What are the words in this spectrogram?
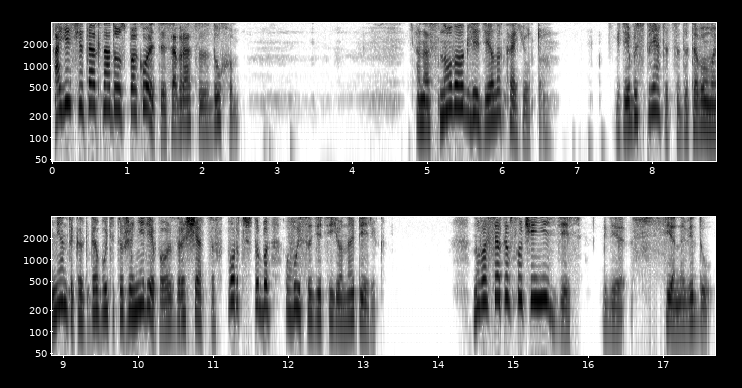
А если так, надо успокоиться и собраться с духом. Она снова оглядела каюту. Где бы спрятаться до того момента, когда будет уже нелепо возвращаться в порт, чтобы высадить ее на берег? Но, во всяком случае, не здесь, где все на виду.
